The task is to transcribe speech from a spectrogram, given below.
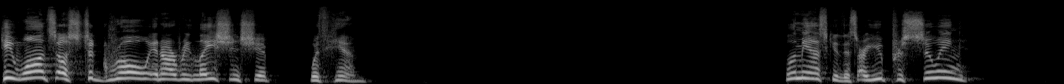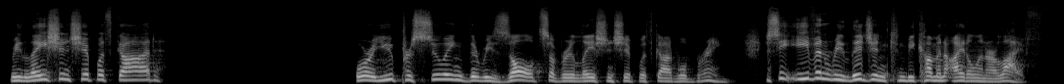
He wants us to grow in our relationship with Him. let me ask you this Are you pursuing relationship with God? Or are you pursuing the results of a relationship with God will bring? You see, even religion can become an idol in our life.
